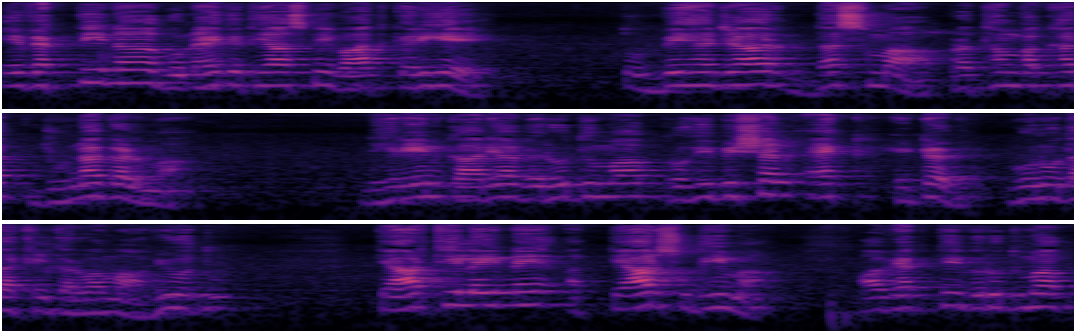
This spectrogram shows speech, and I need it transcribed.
એ વ્યક્તિના ગુનાહિત ઇતિહાસની વાત કરીએ તો બે હજાર દસમાં પ્રથમ વખત જૂનાગઢમાં ધીરેન કારિયા વિરુદ્ધમાં પ્રોહિબિશન એક્ટ હેઠળ ગુનો દાખલ કરવામાં આવ્યું હતું. ત્યારથી લઈને અત્યાર સુધીમાં આ વ્યક્તિ વિરુદ્ધમાં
